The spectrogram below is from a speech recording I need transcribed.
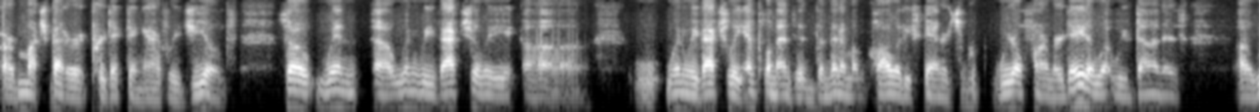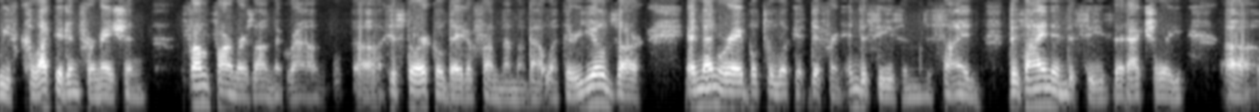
are much better at predicting average yields. So when, uh, when we've actually uh, when we've actually implemented the minimum quality standards real farmer data, what we've done is uh, we've collected information from farmers on the ground, uh, historical data from them about what their yields are, and then we're able to look at different indices and design, design indices that actually uh,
